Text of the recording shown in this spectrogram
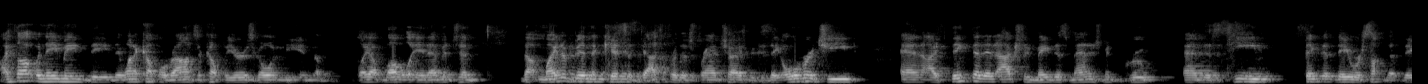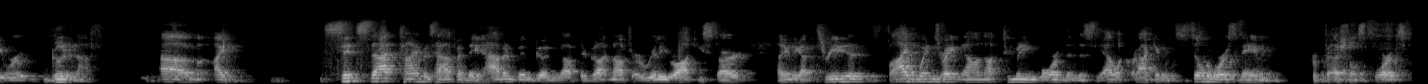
I thought when they made the they won a couple rounds a couple years ago in the in the playoff bubble in Edmonton, that might have been the kiss of death for this franchise because they overachieved, and I think that it actually made this management group and this team think that they were something that they were good enough. Um, I since that time has happened, they haven't been good enough. They've gotten off to a really rocky start. I think they got three to five wins right now, not too many more than the Seattle Kraken. It was still the worst name in professional sports.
